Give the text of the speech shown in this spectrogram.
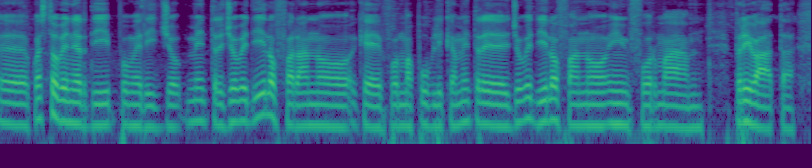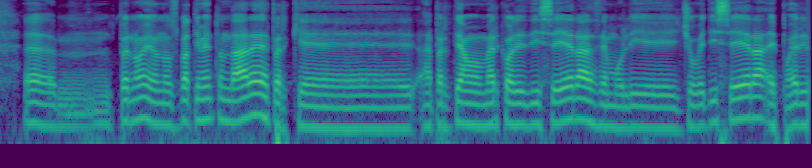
eh, questo venerdì pomeriggio, mentre giovedì lo faranno, che è in forma pubblica, mentre giovedì lo fanno in forma mh, privata. Eh, per noi è uno sbattimento andare perché eh, partiamo mercoledì sera, siamo lì giovedì sera e poi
